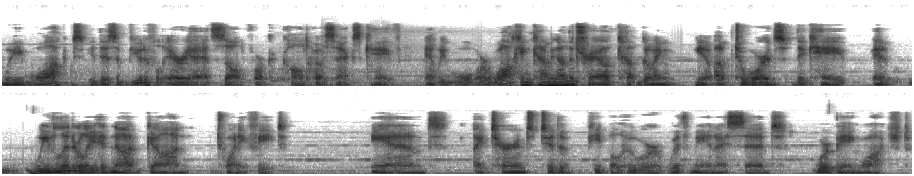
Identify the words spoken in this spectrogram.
we walked. There's a beautiful area at Salt Fork called Hosak's Cave, and we were walking, coming on the trail, going, you know, up towards the cave. And we literally had not gone 20 feet. And I turned to the people who were with me and I said, "We're being watched.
